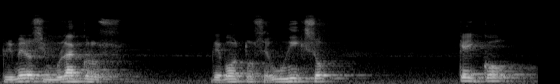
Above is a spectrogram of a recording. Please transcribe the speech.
primeros simulacros de votos según Ixo, Keiko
